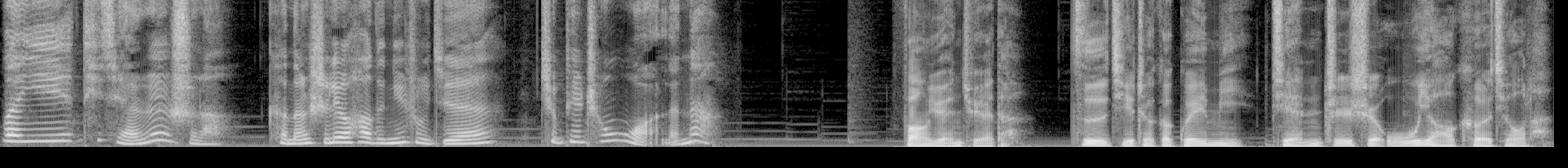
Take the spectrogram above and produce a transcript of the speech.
万一提前认识了，可能十六号的女主角就变成我了呢。”方圆觉得。自己这个闺蜜简直是无药可救了。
